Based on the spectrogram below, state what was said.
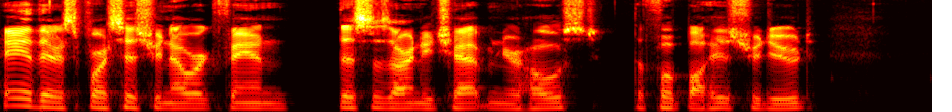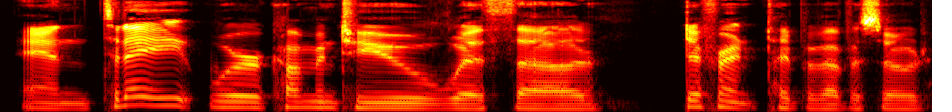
Hey there, Sports History Network fan. This is Arnie Chapman, your host, the football history dude. And today we're coming to you with a different type of episode.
